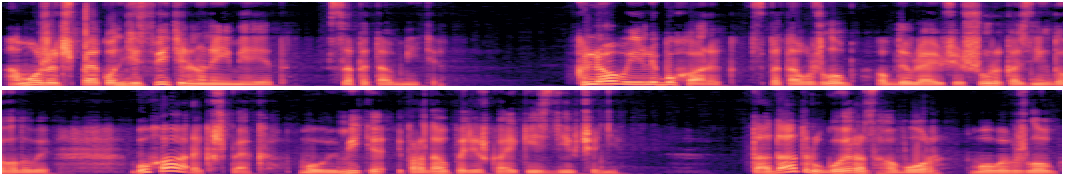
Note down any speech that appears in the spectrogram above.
А может, шпек он действительно не имеет? запитав Митя. Кльовий или бухарик? спитав жлоб, обдивляючи Шурика з ніг до голови. Бухарик шпек, мовив Мітя і продав пиріжка якійсь дівчині. Тогда другой разговор, мовив жлоб.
